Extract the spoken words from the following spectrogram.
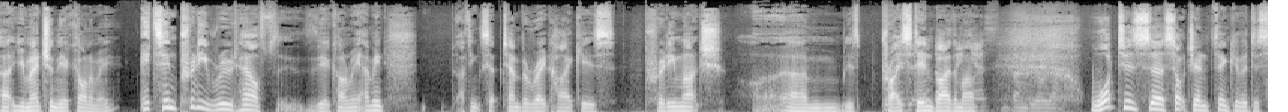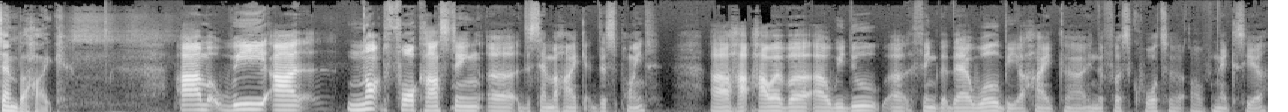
uh, you mentioned the economy. It's in pretty rude health. The economy. I mean, I think September rate hike is pretty much um, is priced in by the market. Yes, deal, yeah. What does uh, SocGen think of a December hike? Um, we are not forecasting a December hike at this point. Uh, however, uh, we do uh, think that there will be a hike uh, in the first quarter of next year.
